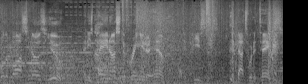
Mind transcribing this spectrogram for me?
Well, the boss knows you, and he's paying us to bring you to him in pieces. That's what it takes.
